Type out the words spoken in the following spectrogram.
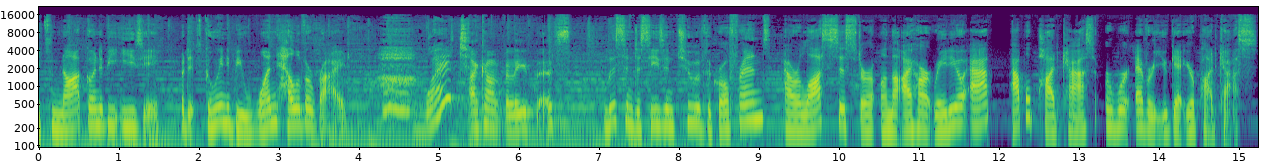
It's not going to be easy, but it's going to be one hell of a ride. what? I can't believe this. Listen to season two of The Girlfriends, Our Lost Sister on the iHeartRadio app, Apple Podcasts, or wherever you get your podcasts.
